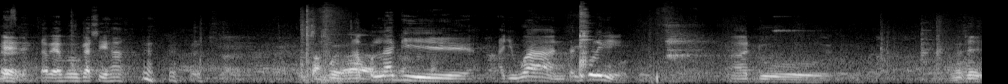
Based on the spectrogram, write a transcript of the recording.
Eh, tak payah terima kasih ha. Tak apa lah. Apa lagi? Haji Wan, tak cukup lagi? Aduh. Terima kasih.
